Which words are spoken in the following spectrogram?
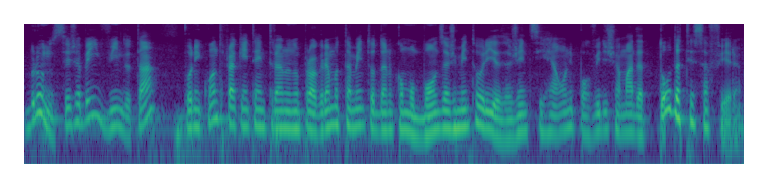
Bruno, seja bem-vindo, tá? Por enquanto, para quem está entrando no programa, também estou dando como bônus as mentorias. A gente se reúne por vídeo chamada toda terça-feira.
